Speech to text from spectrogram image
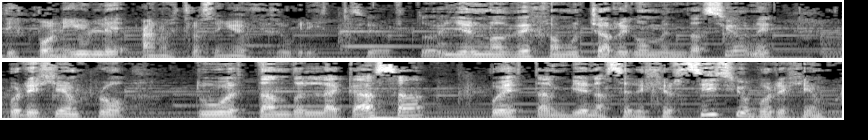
disponible a nuestro Señor Jesucristo. ¿cierto? Y él nos deja muchas recomendaciones. Por ejemplo, tú estando en la casa, puedes también hacer ejercicio, por ejemplo.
